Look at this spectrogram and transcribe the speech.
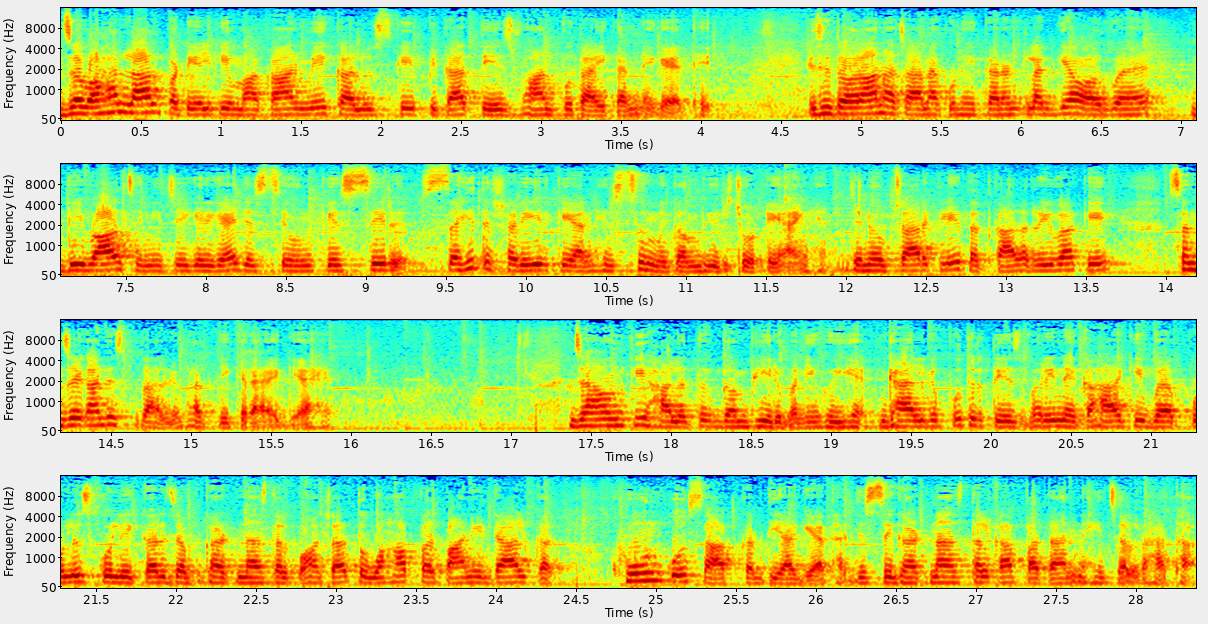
जवाहरलाल पटेल के मकान में कल उसके पिता तेजभान पुताई करने गए थे। इसी दौरान अचानक उन्हें करंट लग गया और वह दीवार से नीचे गिर गए, जिससे उनके सिर सहित शरीर के अन्य हिस्सों में गंभीर चोटें आई हैं। जिन्हें उपचार के लिए तत्काल रीवा के संजय गांधी अस्पताल में भर्ती कराया गया है। जहाँ उनकी हालत गंभीर बनी हुई है। घायल के पुत्र तेज तेजभरी ने कहा कि वह पुलिस को लेकर जब घटनास्थल पहुँचा तो वहाँ पर पानी डालकर खून को साफ़ कर दिया गया था, जिससे घटनास्थल का पता नहीं चल रहा था।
